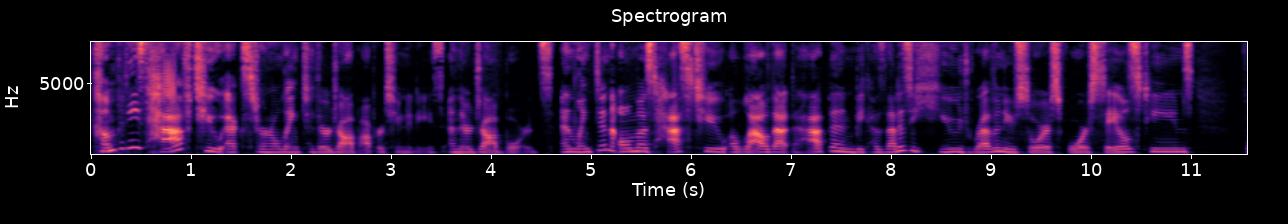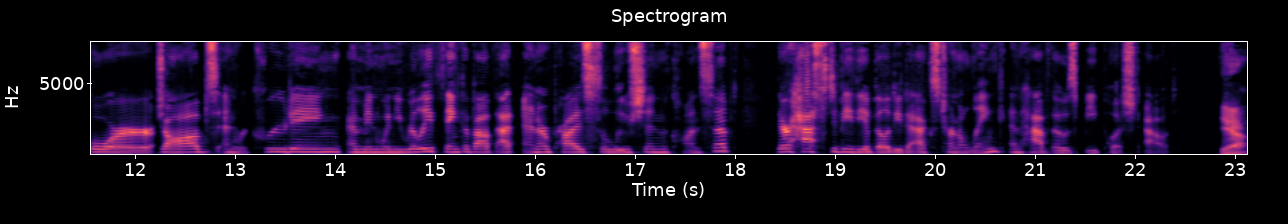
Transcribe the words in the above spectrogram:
Companies have to external link to their job opportunities and their job boards. And LinkedIn almost has to allow that to happen because that is a huge revenue source for sales teams, for jobs and recruiting. I mean, when you really think about that enterprise solution concept, there has to be the ability to external link and have those be pushed out. Yeah.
